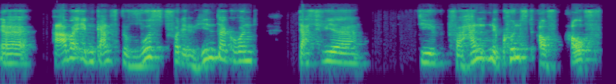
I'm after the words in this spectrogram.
Äh, aber eben ganz bewusst vor dem Hintergrund, dass wir die vorhandene Kunst auf, auf,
